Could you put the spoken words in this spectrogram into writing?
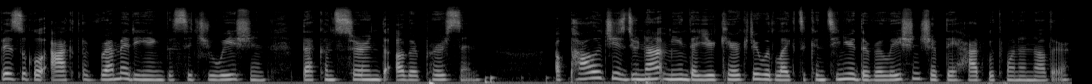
physical act of remedying the situation that concerned the other person. Apologies do not mean that your character would like to continue the relationship they had with one another.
